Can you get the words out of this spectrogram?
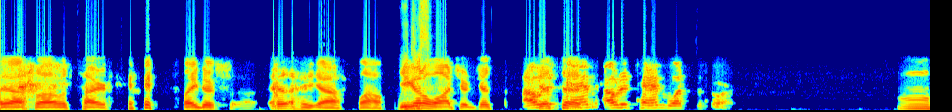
yeah. So I was tired. like there's, uh, yeah. Wow, We you gotta just- watch it. Just Out Just of to- ten, out of ten, what's the score? mm,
